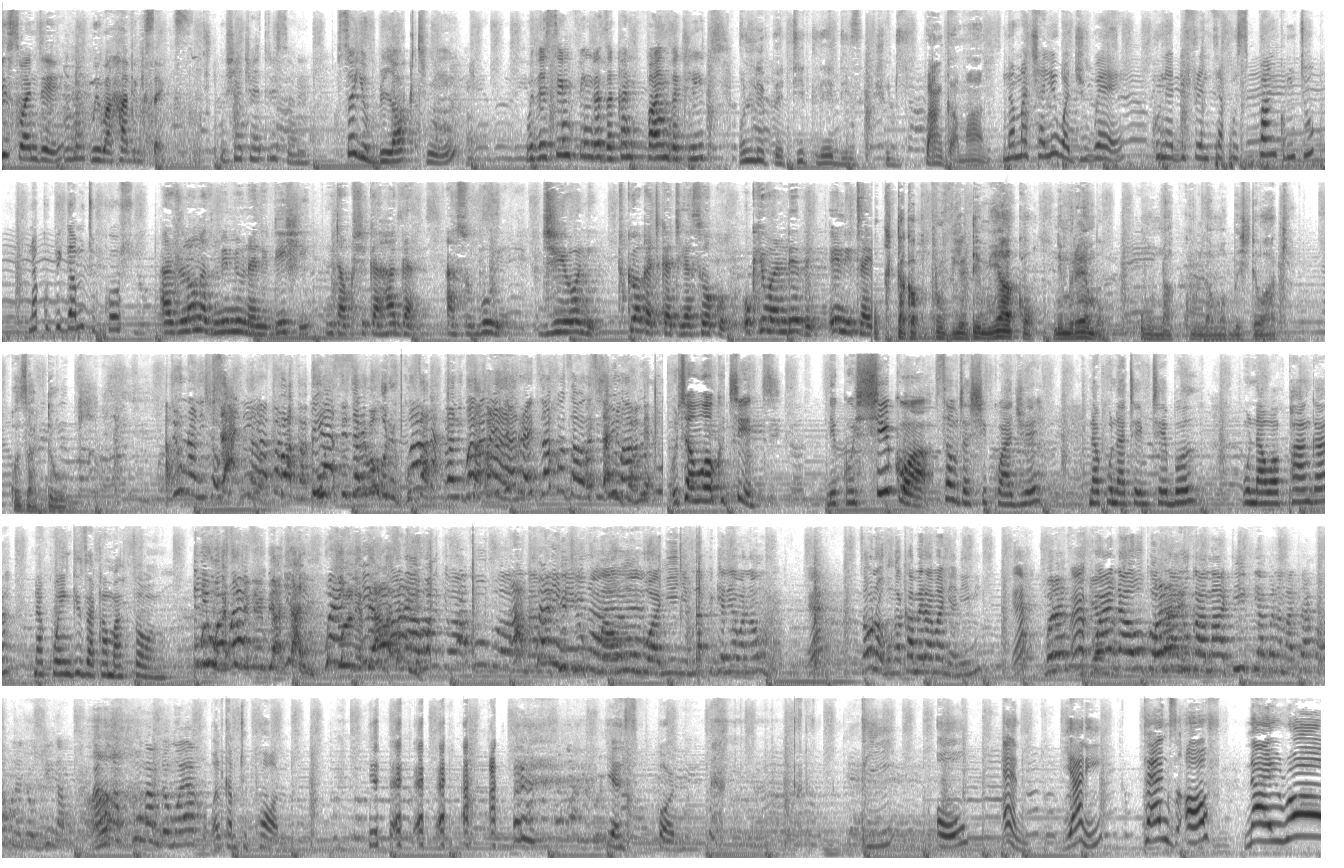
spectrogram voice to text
this one day mm -hmm. we were having sex. Ushatry threesome. So you blocked me? With the same fingers I can't find the clit? Only petite ladies should spank a man. na machali wajue kuna difference ya kuspank mtu na kupiga mtu kofi as long as mimi unanidishi nitakushika haga asubuhi jioni tukiwa katikati ya soko ukiwa ndeve anytime ukitaka kuprovia demu yako ni mrembo unakula mabeshte wake kwa za dogi utamu wa kuchit ni kushikwa. Sa utashikwaje? Na kuna timetable unawapanga na kuingiza kama thong. Maumbwa nyinyi mnapigania wanaume? Eh? sa unagonga kameramani ya nini? Eh? Eh, kwenda huko unanuka matiti hapa na matako alafu unaleta ujinga hapo. funga mdomo yako. Welcome to porn yes porn p o n. Yani pangs of nairobi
